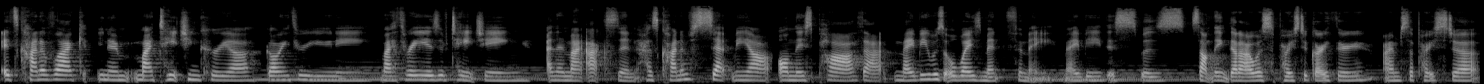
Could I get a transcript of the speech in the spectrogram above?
It's kind of like, you know, my teaching career, going through uni, my three years of teaching, and then my accident has kind of set me up on this path that maybe was always meant for me. Maybe this was something that I was supposed to go through. I'm supposed to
